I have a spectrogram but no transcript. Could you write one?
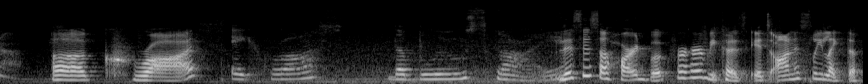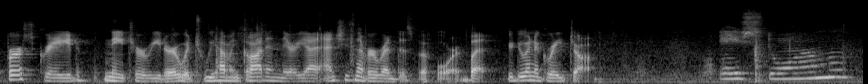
A cross. A cross. The blue sky. This is a hard book for her because it's honestly like the first grade nature reader, which we haven't gotten there yet, and she's never read this before, but you're doing a great job. A storm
